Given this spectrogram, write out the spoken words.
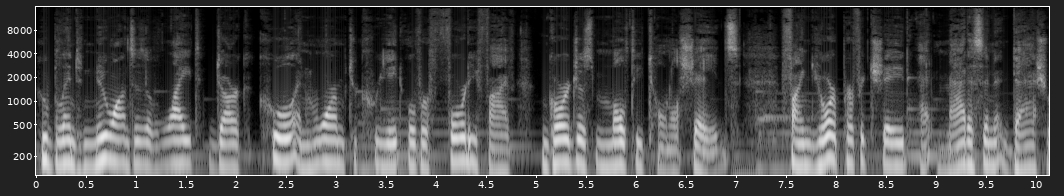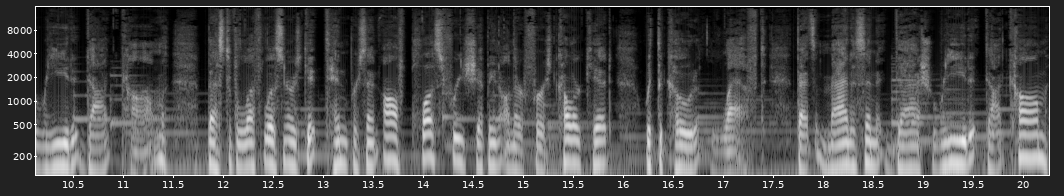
who blend nuances of light, dark, cool, and warm to create over 45 gorgeous multi-tonal shades. Find your perfect shade at madison-reed.com. Best of the Left listeners get 10% off plus plus free shipping on their first color kit with the code LEFT. That's madison-reed.com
